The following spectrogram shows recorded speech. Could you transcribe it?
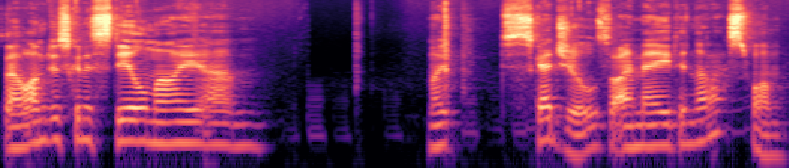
So I'm just going to steal my um, my schedules that I made in the last one.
